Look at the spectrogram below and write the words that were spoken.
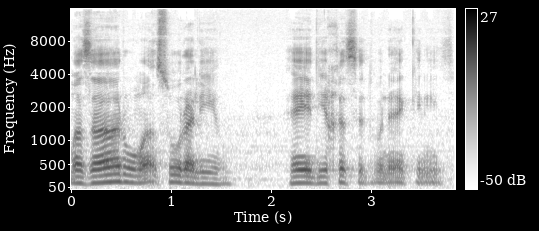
مزار ومقصورة ليهم. هي دي قصة بناء الكنيسة.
